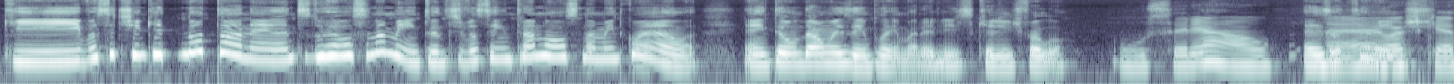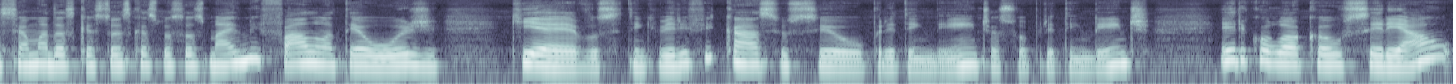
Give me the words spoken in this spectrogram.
que você tinha que notar, né, antes do relacionamento, antes de você entrar no relacionamento com ela. É, então, dá um exemplo aí, Maralice, que a gente falou. O cereal. Exatamente. Né? Eu acho que essa é uma das questões que as pessoas mais me falam até hoje, que é você tem que verificar se o seu pretendente, a sua pretendente, ele coloca o cereal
